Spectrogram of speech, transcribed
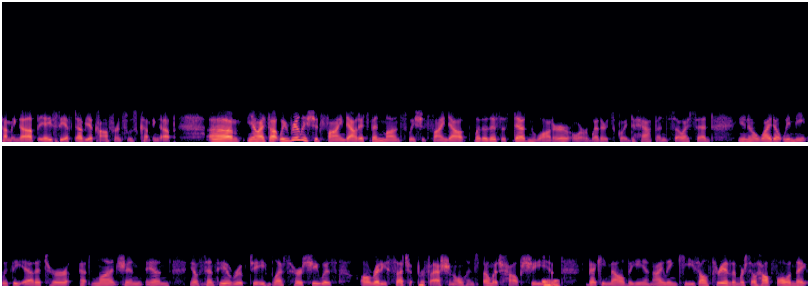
coming up, the ACFW conference was coming up, um, you know, I thought we really should find out. It's been months. We should find out whether this is dead in water or whether it's going to happen. So I said, you know, why don't we meet with the editor at lunch? And and you know, Cynthia Ruchti, bless her, she was already such a professional and so much help. She mm-hmm. and Becky Melby and Eileen Keys, all three of them were so helpful. And they,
